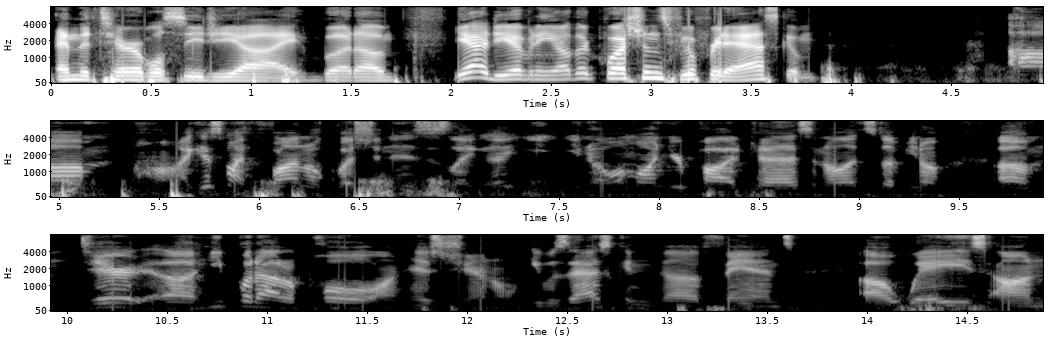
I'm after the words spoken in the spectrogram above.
and the terrible CGI. But um, yeah. Do you have any other questions? Feel free to ask them. Um, I guess my final question is, is like, uh, you, know, I'm on your podcast and all that stuff. You know, Jared, uh, he put out a poll on his channel. He was asking uh, fans uh, ways on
